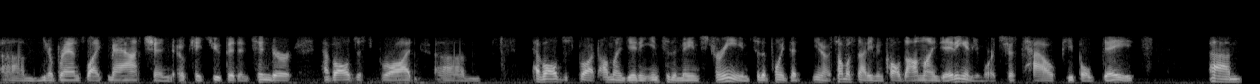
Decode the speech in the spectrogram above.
Um, you know, brands like Match and OkCupid and Tinder have all just brought um, have all just brought online dating into the mainstream to the point that you know it's almost not even called online dating anymore. It's just how people date. Um,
